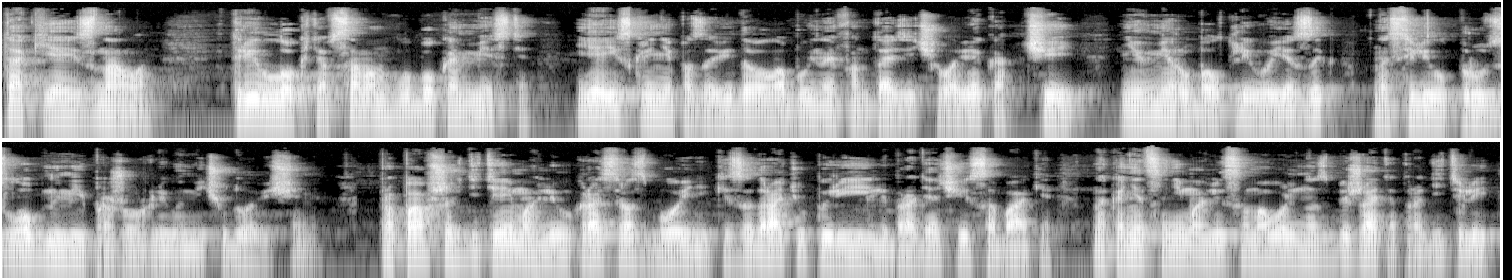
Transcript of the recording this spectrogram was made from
Так я и знала. Три локтя в самом глубоком месте. Я искренне позавидовала буйной фантазии человека, чей, не в меру болтливый язык, населил пруд злобными и прожорливыми чудовищами. Пропавших детей могли украсть разбойники, задрать упыри или бродячие собаки. Наконец они могли самовольно сбежать от родителей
